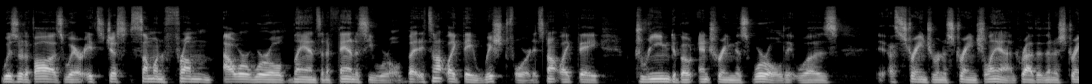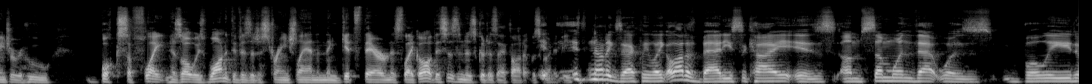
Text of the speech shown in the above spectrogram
Wizard of Oz, where it's just someone from our world lands in a fantasy world, but it's not like they wished for it. It's not like they dreamed about entering this world. It was a stranger in a strange land rather than a stranger who books a flight and has always wanted to visit a strange land and then gets there and it's like, oh, this isn't as good as I thought it was going to be. It's not exactly like a lot of bad isekai is um, someone that was bullied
